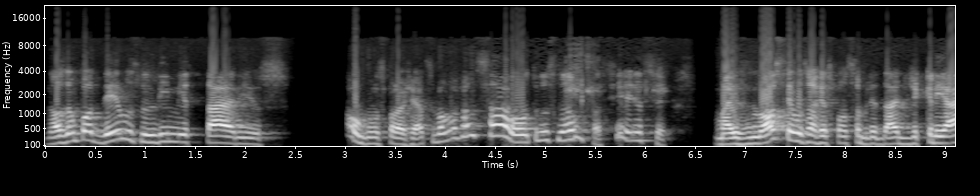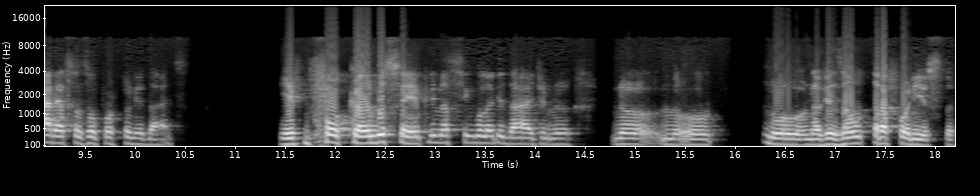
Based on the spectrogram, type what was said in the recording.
Nós não podemos limitar isso. Alguns projetos vão avançar, outros não, paciência. Mas nós temos a responsabilidade de criar essas oportunidades. E focando sempre na singularidade, no, no, no, no na visão traforista.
